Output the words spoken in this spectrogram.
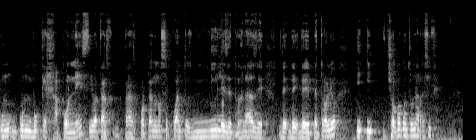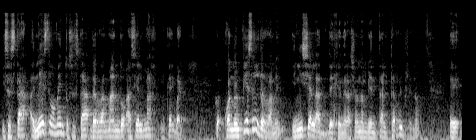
un, buque japonés iba transportando no sé cuántos miles de toneladas de, petróleo y, y chocó contra un arrecife y se está, en este momento se está derramando hacia el mar. ¿okay? Bueno, cuando empieza el derrame, inicia la degeneración ambiental terrible. ¿no? Eh,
